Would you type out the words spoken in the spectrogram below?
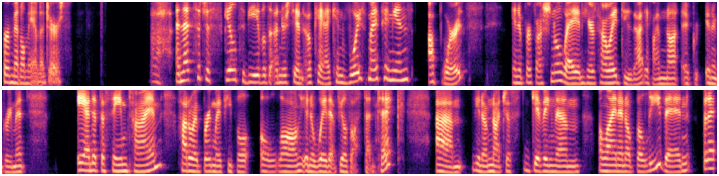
for middle managers. Oh, and that's such a skill to be able to understand okay, I can voice my opinions upwards in a professional way. And here's how I do that if I'm not ag- in agreement. And at the same time, how do I bring my people along in a way that feels authentic? Um, you know, I'm not just giving them a line I don't believe in, but I,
